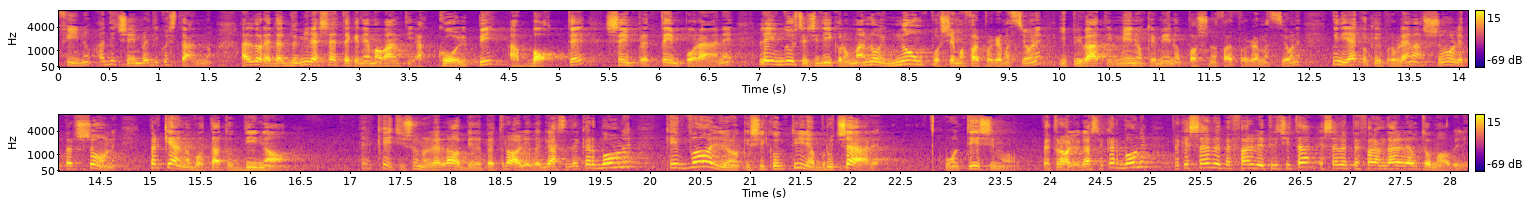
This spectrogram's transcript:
fino a dicembre di quest'anno. Allora è dal 2007 che andiamo avanti a colpi, a botte, sempre temporanee, le industrie ci dicono ma noi non possiamo fare programmazione, i privati meno che meno possono fare programmazione, quindi ecco che il problema sono le persone. Perché hanno votato di no? Perché ci sono le lobby del petrolio, del gas e del carbone che vogliono che si continui a bruciare moltissimo petrolio, gas e carbone perché serve per fare elettricità e serve per far andare le automobili.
